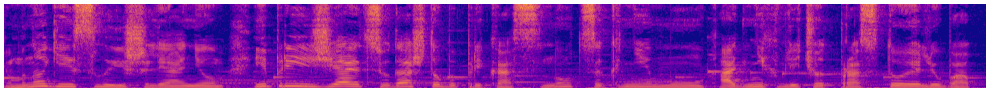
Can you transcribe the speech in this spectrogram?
Многие слышали о нем и приезжают сюда, чтобы прикоснуться к нему. Одних влечет простое любопытство,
